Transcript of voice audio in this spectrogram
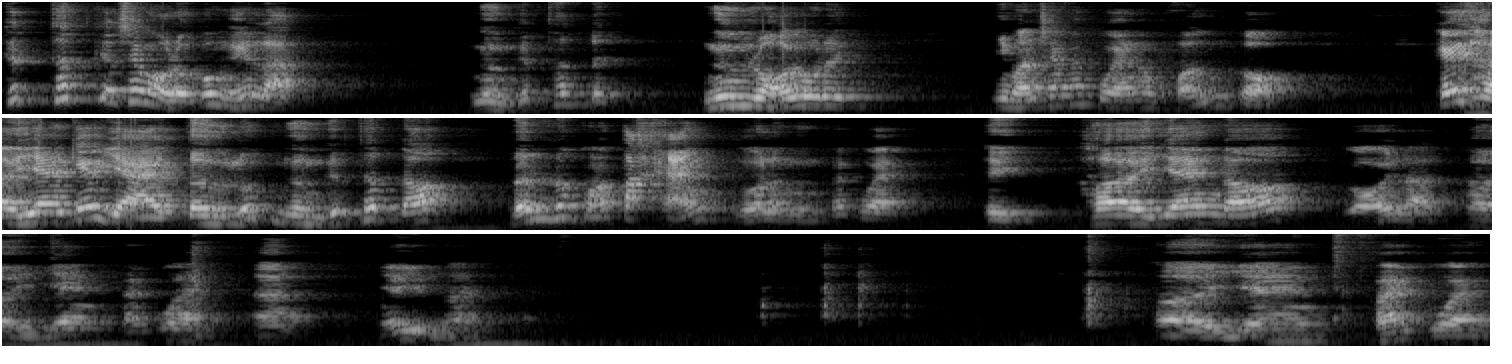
kích thích cái ánh sáng màu lục có nghĩa là ngừng kích thích đi, ngừng rọi vô đi. Nhưng mà ánh sáng phát quang nó vẫn còn. Cái thời gian kéo dài từ lúc ngừng kích thích đó đến lúc mà nó tắt hẳn, gọi là ngừng phát quang. Thì thời gian đó gọi là thời gian phát quang. À nhớ dùm này thời gian phát quang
